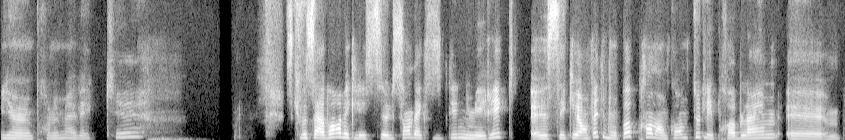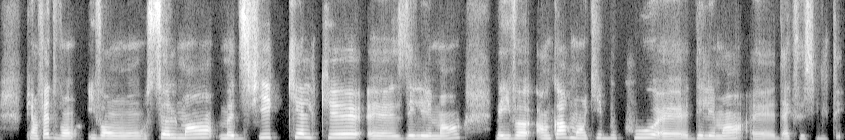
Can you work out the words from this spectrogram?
il y a un problème avec... Euh, ce qu'il faut savoir avec les solutions d'accessibilité numérique, euh, c'est qu'en fait, ils ne vont pas prendre en compte tous les problèmes, puis en fait, vont, ils vont seulement modifier quelques éléments, mais il va encore manquer beaucoup d'éléments d'accessibilité.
